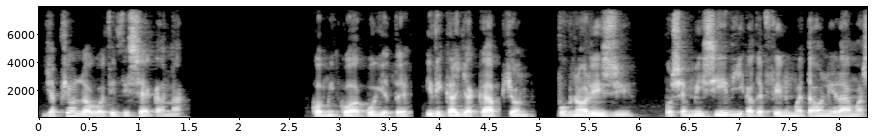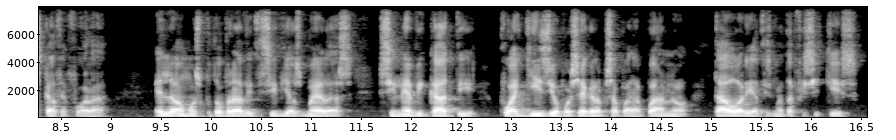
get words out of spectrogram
Για ποιο λόγο, τι της έκανα; Κομικό ακούγεται, ειδικά για κάποιον που γνωρίζει πως εμείς οι ίδιοι κατευθύνουμε τα όνειρά μας κάθε φορά. Έλα όμως που το βράδυ της ίδιας μέρας συνέβη κάτι που αγγίζει όπως έγραψα παραπάνω τα όρια της μεταφυσικής.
